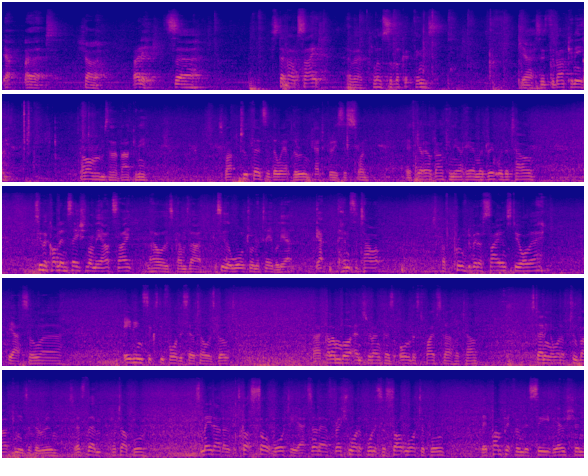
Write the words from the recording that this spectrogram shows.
Yeah, like that. Shower. Righty. It's uh, step outside, have a closer look at things. Yeah, so it's the balcony. Not all rooms have a balcony. It's about two thirds of the way up the room categories, this one. It's got a little balcony out here, my drink with a towel. See the condensation on the outside and how all this comes out. You can see the water on the table, yeah? Yeah, hence the tower. I've proved a bit of science to you all there. Yeah, so uh, 1864 this hotel was built. Uh, Colombo and Sri Lanka's oldest five-star hotel standing on one of two balconies of the room. So that's the hotel pool. It's made out of, it's got salt water, yeah. It's not a freshwater pool, it's a salt water pool. They pump it from the sea, the ocean,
